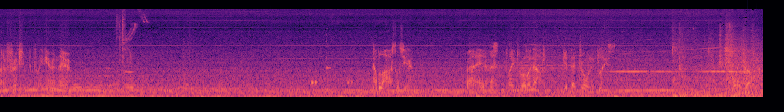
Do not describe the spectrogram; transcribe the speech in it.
Lot of friction between here and there. Couple of hostiles here. Right ahead of us. Plane's rolling out. Get that drone in place. Deploying drone.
